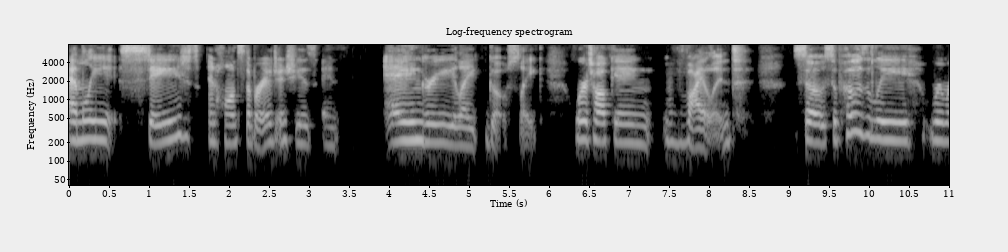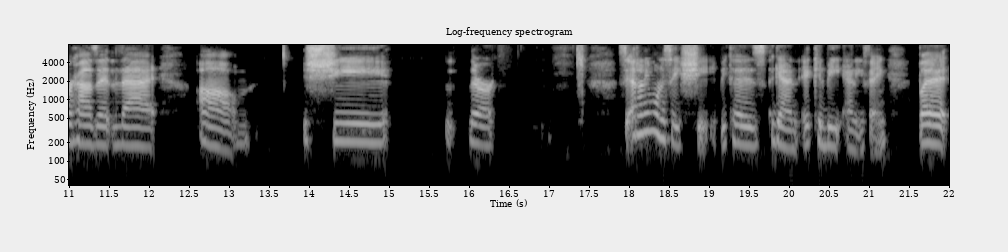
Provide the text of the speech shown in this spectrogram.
Emily stays and haunts the bridge and she is an angry like ghost. Like we're talking violent so supposedly rumor has it that um she there are see i don't even want to say she because again it could be anything but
